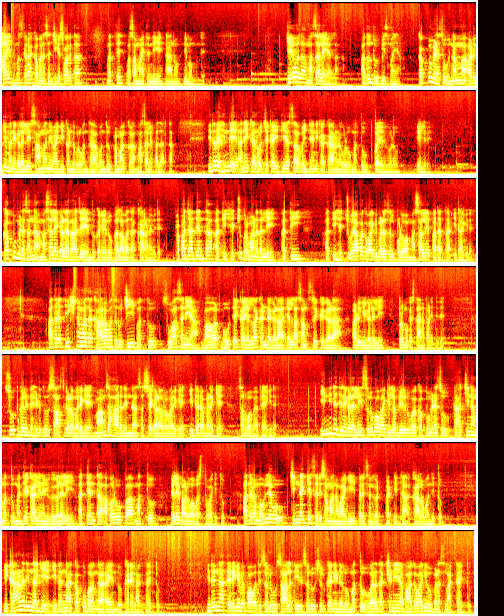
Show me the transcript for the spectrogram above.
Hi ನಮಸ್ಕಾರ. ಕವನ ಸಂಚಿಗೆ ಸ್ವಾಗತ. ಮತ್ತೆ ಹೊಸ ಮಾಹಿತಿಯೊಂದಿಗೆ ನಾನು ನಿಮ್ಮ ಮುಂದೆ. ಕೇವಲ ಮಸಾಲೆಯಲ್ಲ ಅದೊಂದು ವಿಸ್ಮಯ. ಕಪ್ಪು ಮೆಣಸು ನಮ್ಮ ಅಡುಗೆ ಮನೆಗಳಲ್ಲಿ ಸಾಮಾನ್ಯವಾಗಿ ಕಂಡುಬರುವಂತಹ ಒಂದು ಪ್ರಮುಖ ಮಸಾಲೆ ಪದಾರ್ಥ. ಇದರ ಹಿಂದೆ ಅನೇಕ ರೋಚಕ ಇತಿಹಾಸ, ವೈಜ್ಞಾನಿಕ ಕಾರಣಗಳು ಮತ್ತು ಉಪಯೋಗಗಳು ಇಲ್ಲಿವೆ. ಕಪ್ಪು ಮೆಣಸನ್ನು ಮಸಾಲೆಗಳ ರಾಜ ಎಂದು ಕರೆಯಲು ಬಲವಾದ ಕಾರಣವಿದೆ. ಪ್ರಪಂಚಾದ್ಯಂತ ಅತಿ ಹೆಚ್ಚು ಪ್ರಮಾಣದಲ್ಲಿ, ಅತಿ ಅತಿ ಹೆಚ್ಚು ವ್ಯಾಪಕವಾಗಿ ಬಳಸಲ್ಪಡುವ ಮಸಾಲೆ ಪದಾರ್ಥ ಇದಾಗಿದೆ. ಅದರ ತೀಕ್ಷ್ಣವಾದ ಖಾರವಾದ ರುಚಿ ಮತ್ತು ಸುವಾಸನೆಯ ಬಹು, ಬಹುತೇಕ ಎಲ್ಲ ಖಂಡಗಳ, ಎಲ್ಲ ಸಾಂಸ್ಕೃತಿಕಗಳ ಅಡುಗೆಗಳಲ್ಲಿ ಪ್ರಮುಖ ಸ್ಥಾನ ಪಡೆದಿದೆ. ಸೂಪ್ಗಳಿಂದ ಹಿಡಿದು ಸಾಸ್ಗಳವರೆಗೆ, ಮಾಂಸಾಹಾರದಿಂದ ಸಸ್ಯಗಳವರವರೆಗೆ ಇದರ ಬಳಕೆ ಸರ್ವವ್ಯಾಪಿಯಾಗಿದೆ. ಇಂದಿನ ದಿನಗಳಲ್ಲಿ ಸುಲಭವಾಗಿ ಲಭ್ಯವಿರುವ ಕಪ್ಪು ಮೆಣಸು ಪ್ರಾಚೀನ ಮತ್ತು ಮಧ್ಯಕಾಲೀನ ಯುಗಗಳಲ್ಲಿ ಅತ್ಯಂತ ಅಪರೂಪ ಮತ್ತು ಬೆಲೆ ಬಾಳುವ ವಸ್ತುವಾಗಿತ್ತು. ಅದರ ಮೌಲ್ಯವು ಚಿನ್ನಕ್ಕೆ ಸರಿಸಮಾನವಾಗಿ ಪರಿಸಲ್ಪಟ್ಟಿದ್ದ ಕಾಲ ಹೊಂದಿತ್ತು. ಈ ಕಾರಣದಿಂದಾಗಿ ಇದನ್ನು ಕಪ್ಪು ಬಂಗಾರ ಎಂದು ಕರೆಯಲಾಗ್ತಾ ಇತ್ತು. ಇದನ್ನು ತೆರಿಗೆ ಪಾವತಿಸಲು, ಸಾಲ ತೀರಿಸಲು, ಶುಲ್ಕ ನೀಡಲು ಮತ್ತು ವರದಕ್ಷಿಣೆಯ ಭಾಗವಾಗಿಯೂ ಬಳಸಲಾಗ್ತಾ ಇತ್ತು.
